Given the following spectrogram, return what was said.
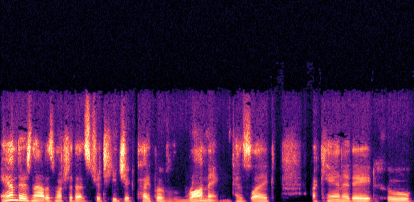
and there's not as much of that strategic type of running because like a candidate who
